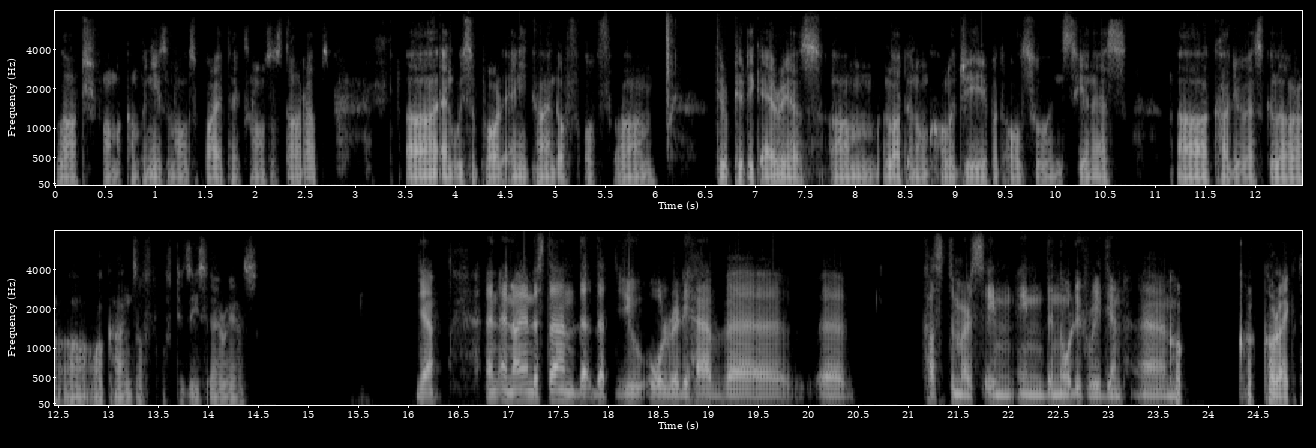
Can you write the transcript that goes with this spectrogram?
large pharma companies, and also biotechs, and also startups. Uh, and we support any kind of, of um, therapeutic areas, um, a lot in oncology, but also in CNS, uh, cardiovascular, uh, all kinds of, of disease areas. Yeah, and and I understand that that you already have uh, uh, customers in in the Nordic region. Um, correct.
